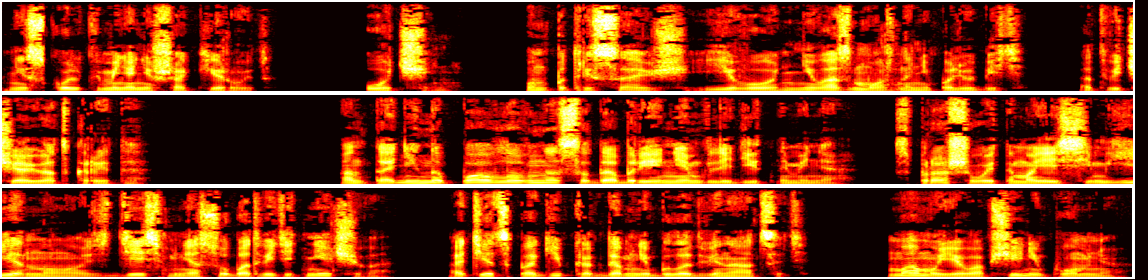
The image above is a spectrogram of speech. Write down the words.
нисколько меня не шокирует. Очень. Он потрясающий, его невозможно не полюбить. Отвечаю открыто. Антонина Павловна с одобрением глядит на меня. Спрашивает о моей семье, но здесь мне особо ответить нечего. Отец погиб, когда мне было двенадцать. Маму я вообще не помню.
